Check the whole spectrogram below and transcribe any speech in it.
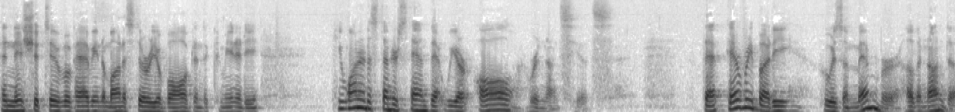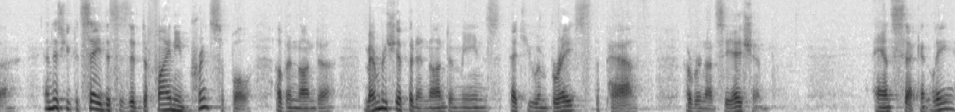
initiative of having a monastery evolved in the community, he wanted us to understand that we are all renunciates that everybody who is a member of Ananda, and this you could say this is a defining principle of Ananda, membership in Ananda means that you embrace the path of renunciation. And secondly,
